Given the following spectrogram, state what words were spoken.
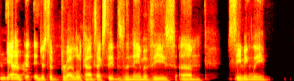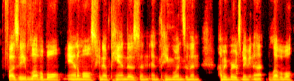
And yeah, so, and, and, just to provide a little context, the, this is the name of these um, seemingly fuzzy, lovable animals. You know, pandas and, and penguins, and then hummingbirds maybe not lovable.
